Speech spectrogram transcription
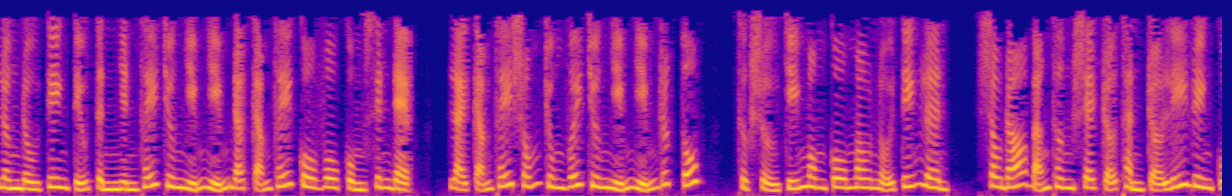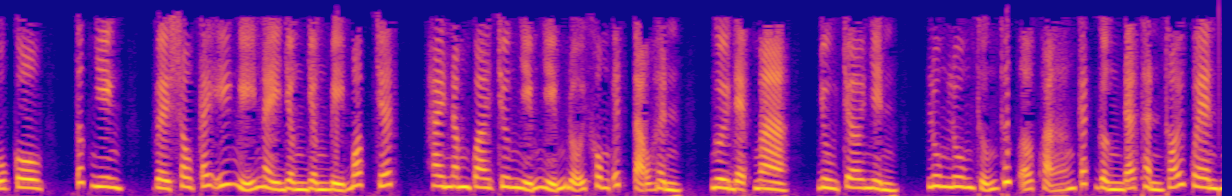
lần đầu tiên tiểu tình nhìn thấy chương nhiễm nhiễm đã cảm thấy cô vô cùng xinh đẹp, lại cảm thấy sống chung với chương nhiễm nhiễm rất tốt, thực sự chỉ mong cô mau nổi tiếng lên, sau đó bản thân sẽ trở thành trợ lý riêng của cô, tất nhiên, về sau cái ý nghĩ này dần dần bị bóp chết, hai năm qua chương nhiễm nhiễm đổi không ít tạo hình, người đẹp mà, dù chơi nhìn, luôn luôn thưởng thức ở khoảng cách gần đã thành thói quen,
